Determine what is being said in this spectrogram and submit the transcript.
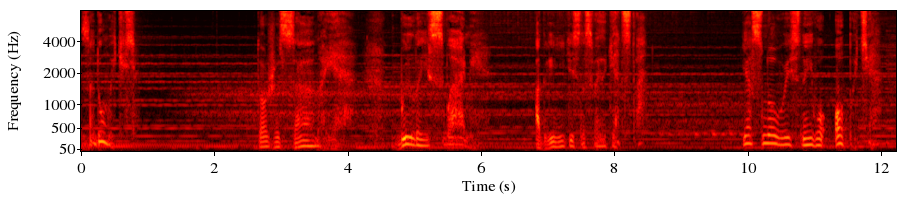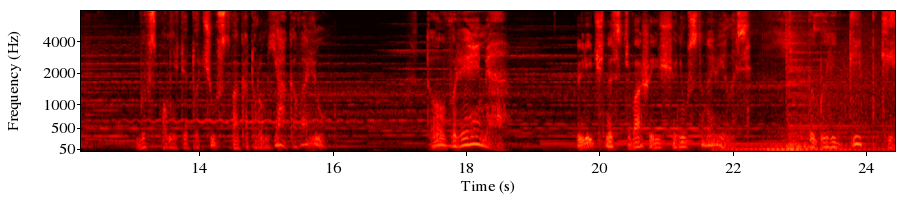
Задумайтесь. То же самое было и с вами. Оглянитесь на свое детство. И основываясь на его опыте, вы вспомните то чувство, о котором я говорю. В то время личность ваша еще не установилась. Вы были гибки.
